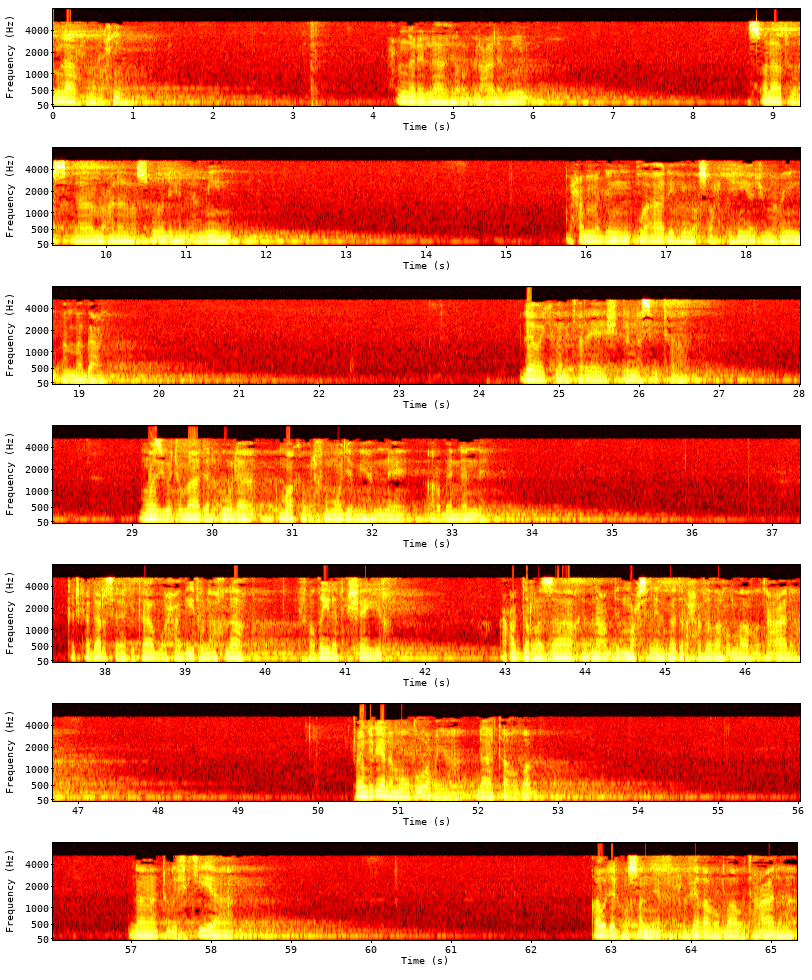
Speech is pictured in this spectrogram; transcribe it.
بسم الله الرحمن الرحيم. الحمد لله رب العالمين. الصلاة والسلام على رسوله الأمين. محمد وآله وصحبه أجمعين. أما بعد. leo ikiwa ni tarehe 26 mwezi wa Jumada al-Ula mwaka wa 1444 katika darasa ya kitabu Hadithu al-Akhlaq فضيلة الشيخ عبد الرزاق بن عبد المحسن البدر حفظه الله تعالى tuendelea na موضوع ya لا تغضب na tulifikia قول المصنف حفظه الله تعالى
